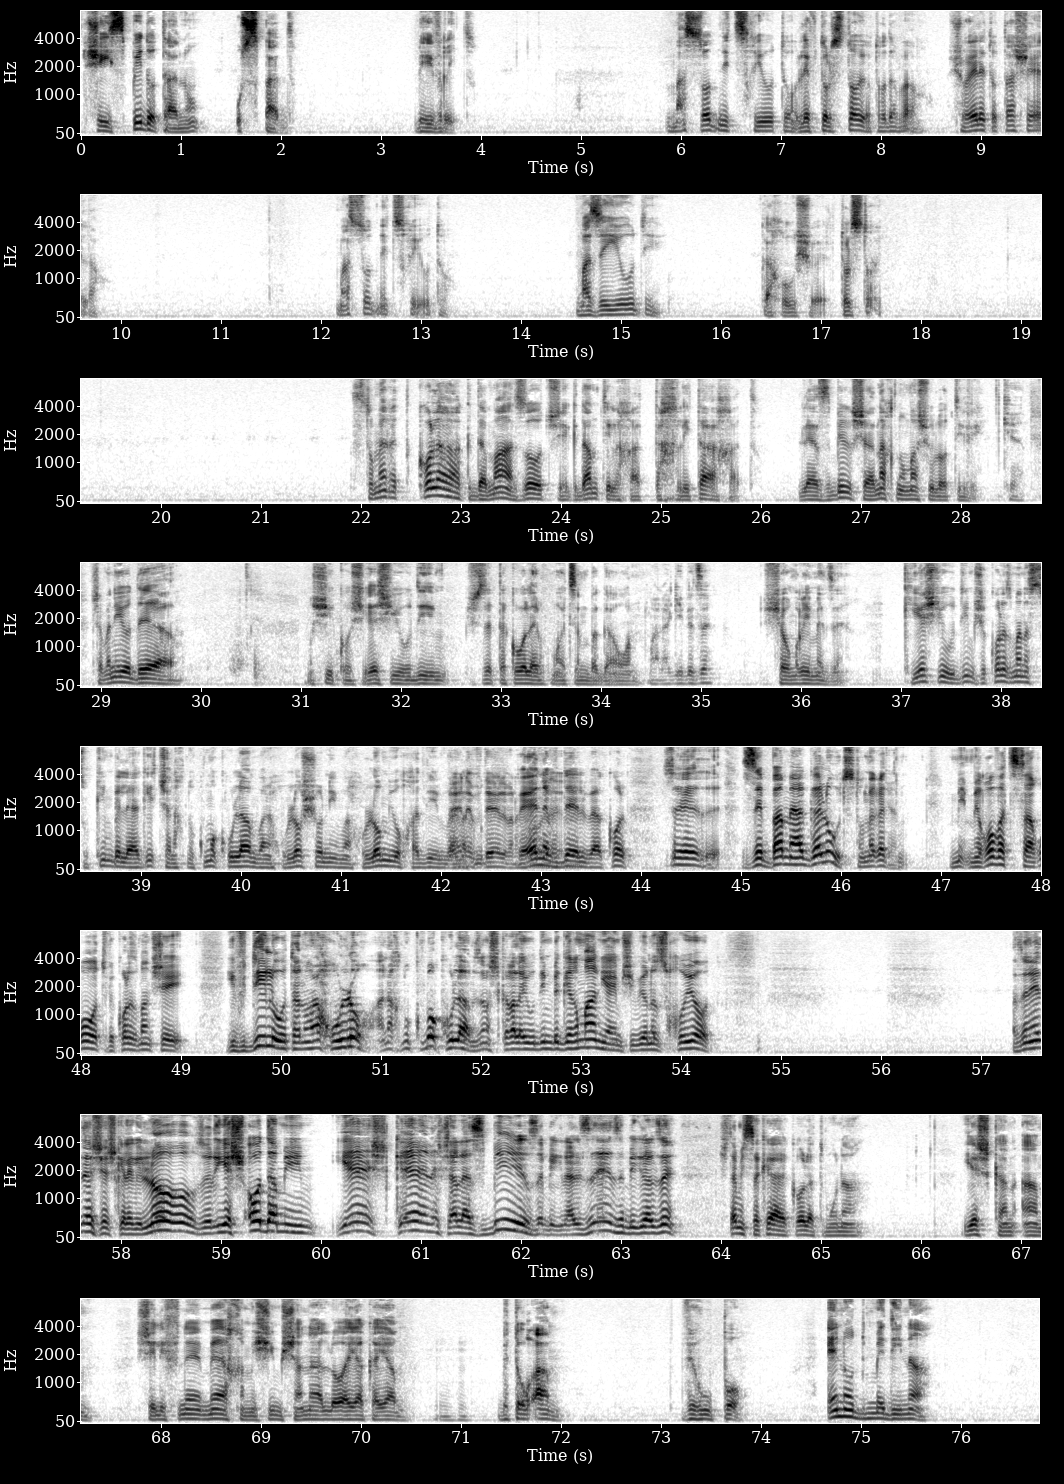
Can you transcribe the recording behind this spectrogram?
שהספיד אותנו, הוספד, בעברית. מה סוד נצחיותו? לב טולסטוי, אותו דבר. שואל את אותה שאלה. מה סוד נצחיותו? מה זה יהודי? ככה הוא שואל. טולסטוי. זאת אומרת, כל ההקדמה הזאת שהקדמתי לך, תכליתה אחת, להסביר שאנחנו משהו לא טבעי. כן. עכשיו, אני יודע, מושיקו, שיש יהודים שזה תקוע להם כמו עצם בגרון, מה, להגיד את זה? שאומרים את זה. כי יש יהודים שכל הזמן עסוקים בלהגיד שאנחנו כמו כולם, ואנחנו לא שונים, ואנחנו לא מיוחדים. ואין ואנחנו- הבדל, ואנחנו ואין לא- הבדל והכול. זה, זה בא מהגלות, זאת אומרת, כן. מ- מרוב הצרות וכל הזמן שהבדילו אותנו, אנחנו לא, אנחנו כמו כולם. זה מה שקרה ליהודים בגרמניה עם שוויון הזכויות. אז אני יודע שיש כאלה, לא, זה, יש עוד עמים, יש, כן, אפשר להסביר, זה בגלל זה, זה בגלל זה. כשאתה מסתכל על כל התמונה, יש כאן עם שלפני 150 שנה לא היה קיים, בתור עם, והוא פה. אין עוד מדינה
